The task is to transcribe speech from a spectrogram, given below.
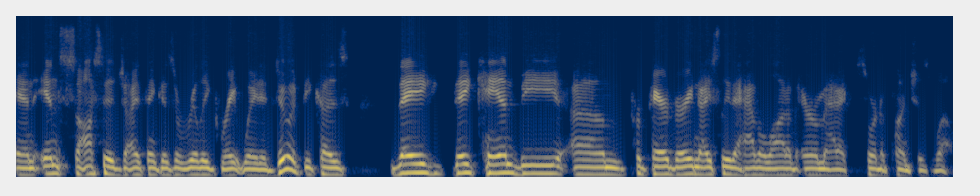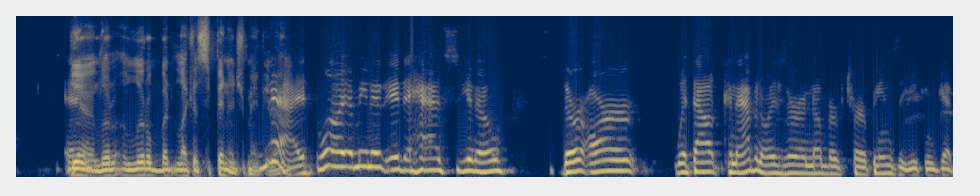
and in sausage, I think is a really great way to do it because they they can be um, prepared very nicely to have a lot of aromatic sort of punch as well. And- yeah, a little, a little bit like a spinach, maybe. yeah, right? it, well, I mean, it, it has, you know, there are, without cannabinoids, there are a number of terpenes that you can get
